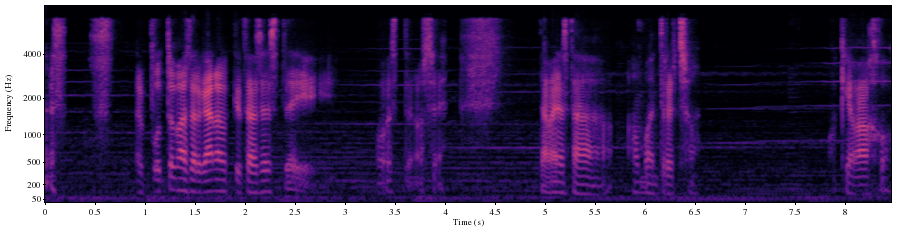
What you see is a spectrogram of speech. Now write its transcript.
el punto más cercano quizás este y, o este, no sé. También está a un buen trecho. Aquí abajo.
